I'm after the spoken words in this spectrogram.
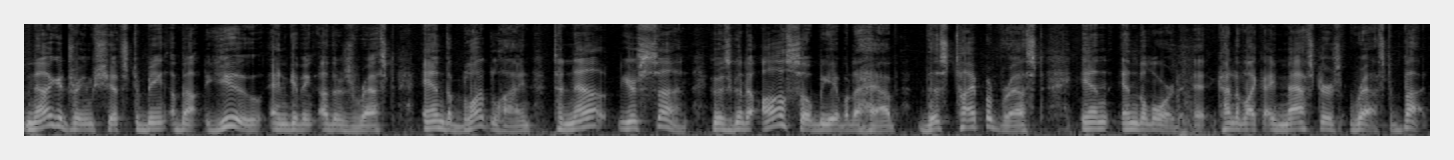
Now your dream shifts to being about you and giving others rest and the bloodline to now your son, who is going to also be able to have this type of rest in, in the Lord, eh, kind of like a master's rest. But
